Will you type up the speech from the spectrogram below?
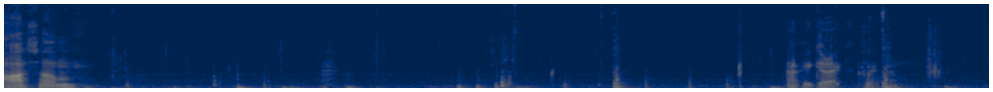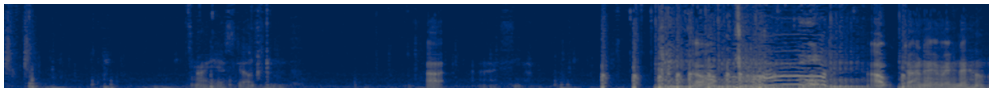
Awesome. Okay, good. I collect them. I hear skeletons. Ah, I see them. Oh, oh, oh, darn it, I ran.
